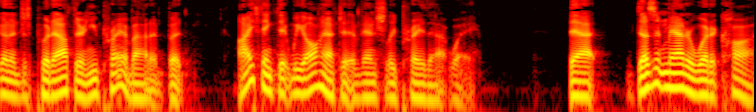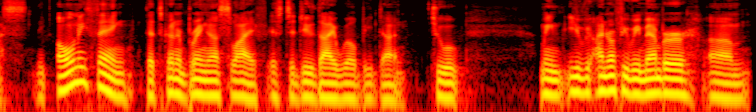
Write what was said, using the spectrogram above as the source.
going to just put out there, and you pray about it. But I think that we all have to eventually pray that way. That doesn't matter what it costs. The only thing that's going to bring us life is to do Thy will be done. To, I mean, you, I don't know if you remember. Um,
